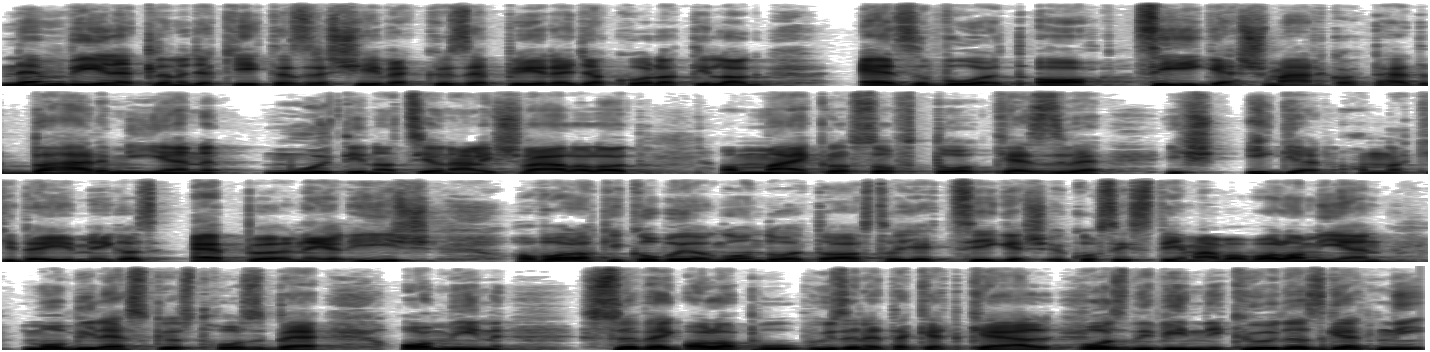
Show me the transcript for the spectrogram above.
Nem véletlen, hogy a 2000-es évek közepére gyakorlatilag ez volt a céges márka, tehát bármilyen multinacionális vállalat, a Microsofttól kezdve, és igen, annak idején még az Apple-nél is, ha valaki komolyan gondolta azt, hogy egy céges ökoszisztémába valamilyen mobil eszközt hoz be, amin szöveg alapú üzeneteket kell hozni, vinni, küldözgetni,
